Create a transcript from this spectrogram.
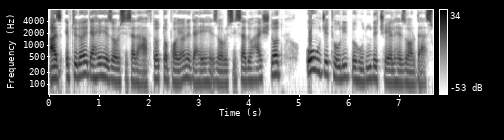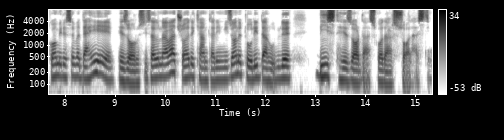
از ابتدای دهه 1370 تا پایان دهه 1380 اوج تولید به حدود 40 هزار دستگاه می‌رسه و دهه 1390 شاهد کمترین میزان تولید در حدود 20 هزار دستگاه در سال هستیم.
